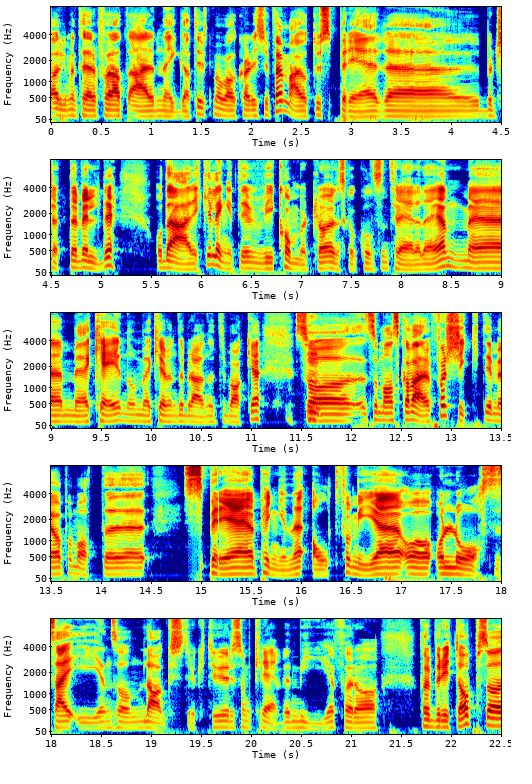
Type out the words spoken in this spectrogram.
argumentere for at er negativt med wildcard i 25, er jo at du sprer eh, budsjettet veldig. Og det er ikke lenge til vi kommer til å ønske å konsentrere det igjen, med, med Kane og med Kevin De Bruyne tilbake. Så, så man skal være forsiktig med å på en måte spre pengene altfor mye og, og låse seg i en sånn lagstruktur som krever mye for å, for å bryte opp. Så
